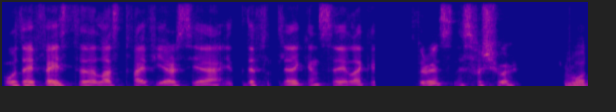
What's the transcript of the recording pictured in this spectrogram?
what I faced uh, last five years, yeah, it's definitely I can say like experience. That's for sure. What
